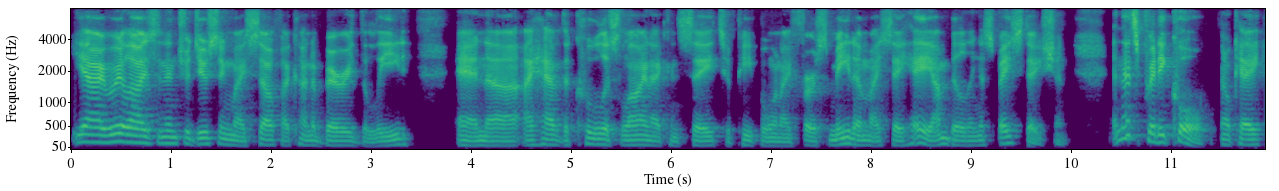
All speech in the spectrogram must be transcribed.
Yeah, I realized in introducing myself, I kind of buried the lead. And uh, I have the coolest line I can say to people when I first meet them. I say, Hey, I'm building a space station. And that's pretty cool. Okay.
